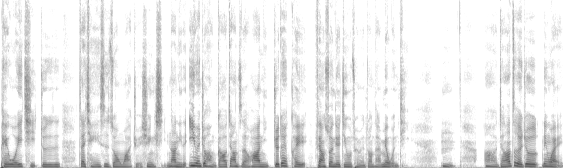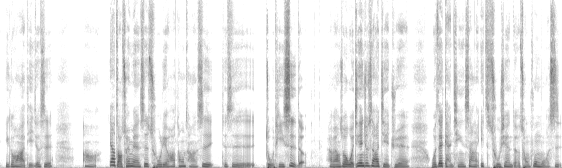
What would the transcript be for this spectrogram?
陪我一起，就是在潜意识中挖掘讯息。那你的意愿就很高，这样子的话，你绝对可以非常顺利进入催眠状态，没有问题。嗯，啊，讲到这个就另外一个话题，就是啊，要找催眠师处理的话，通常是就是主题式的。啊，比方说，我今天就是要解决我在感情上一直出现的重复模式，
